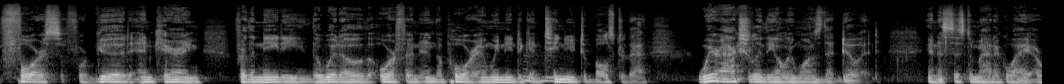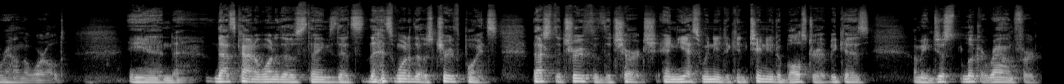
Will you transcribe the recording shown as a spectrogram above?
force for good and caring for the needy, the widow, the orphan, and the poor. And we need to hmm. continue to bolster that. We're actually the only ones that do it in a systematic way around the world. And that's kind of one of those things that's that's one of those truth points. That's the truth of the church. And yes, we need to continue to bolster it because I mean, just look around for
